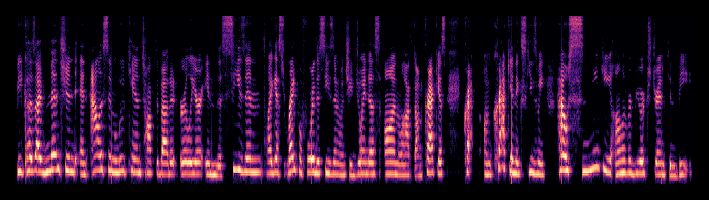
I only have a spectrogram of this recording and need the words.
because I've mentioned and Alison Lukan talked about it earlier in the season. I guess right before the season when she joined us on Locked on Krakus, Cra- on Kraken, excuse me, how sneaky Oliver Bjorkstrand can be.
